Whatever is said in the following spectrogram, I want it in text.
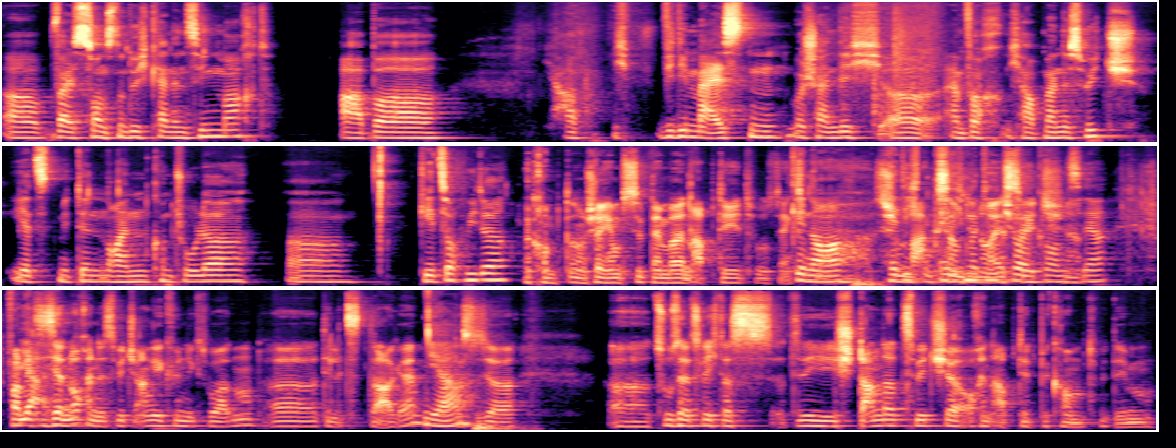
äh, weil es sonst natürlich keinen Sinn macht. Aber ja, ich, wie die meisten wahrscheinlich äh, einfach, ich habe meine Switch jetzt mit den neuen Controller äh, geht's auch wieder. Da kommt dann wahrscheinlich im September ein Update, wo es denkst, genau, oh, ist schon langsam die, die neue Switch. Ja. Ja. Vor allem ja. ist ja noch eine Switch angekündigt worden, äh, die letzten Tage. Ja. Das ist ja äh, zusätzlich, dass die Standard-Switch ja auch ein Update bekommt, mit dem,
